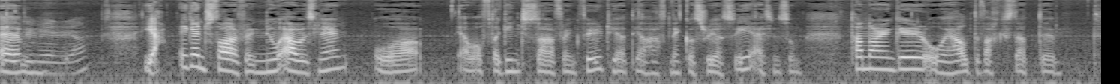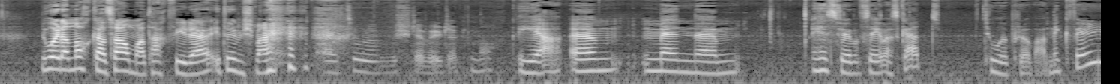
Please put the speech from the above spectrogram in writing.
Ehm. det. Ja, jag kan inte tala för nu, jag var snär. Og jeg var ofte gynnt så for en fyr til at jeg har haft nekka psoriasis, jeg synes som tannaringer, og jeg halte faktisk at uh, Nu var det nok av trauma, takk for det. Jeg tror ikke mer. jeg tror virkelig det vil døpe nok. Ja, um, men um, jeg har svært på å si hva skatt. skal. Jeg tror jeg prøver nekk før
